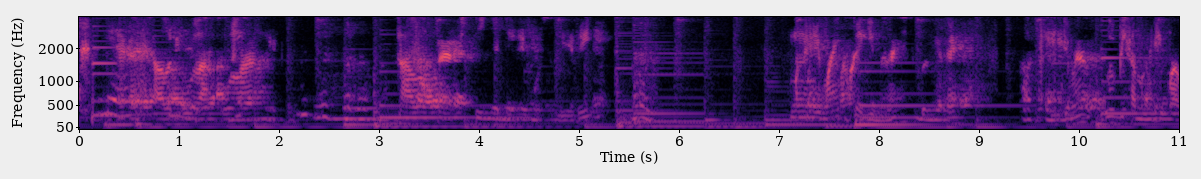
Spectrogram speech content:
Iya. Ya kan selalu diulang-ulang gitu kalau versinya dirimu sendiri menerima itu kayak gimana sih sebenarnya Oke. Okay. Gimana lu bisa menerima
